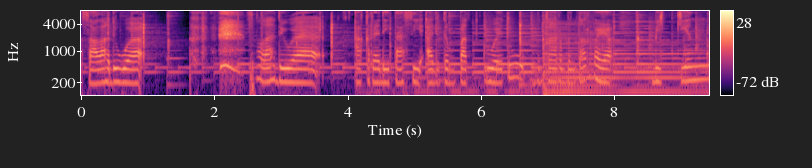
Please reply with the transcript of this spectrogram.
salah dua. Salah dua akreditasi A di tempat gue itu bentar-bentar kayak bikin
